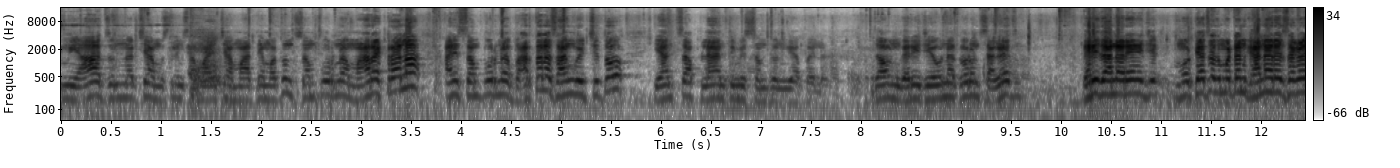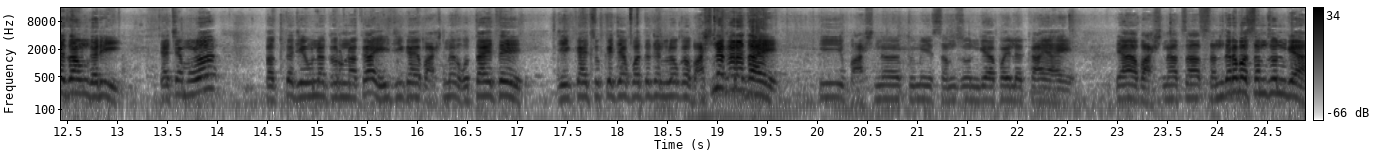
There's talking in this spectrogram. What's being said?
मी आज जुन्नरच्या मुस्लिम समाजाच्या माध्यमातून संपूर्ण महाराष्ट्राला आणि संपूर्ण भारताला सांगू इच्छितो यांचा प्लॅन तुम्ही समजून घ्या पहिलं. जाऊन घरी जेवण करून सगळेच घरी जाणारे आणि जे- मोठ्याचंच मटण खाणारे सगळे जाऊन घरी. त्याच्यामुळं फक्त जेवण करू नका. ही जी काय भाषणं होत आहे ते जे काय चुकीच्या पद्धतीने लोक भाषणं करत आहे ती भाषणं तुम्ही समजून घ्या पहिलं काय आहे. त्या भाषणाचा संदर्भ समजून घ्या.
